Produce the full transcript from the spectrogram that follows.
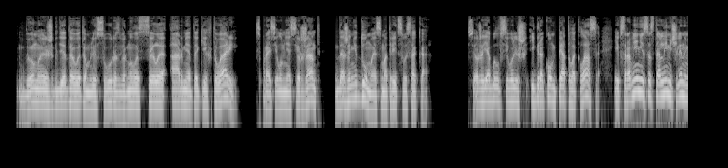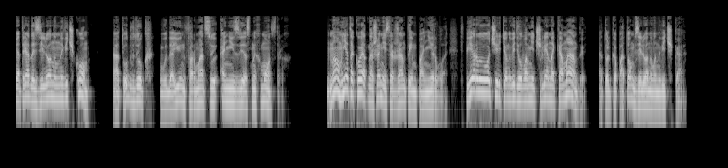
«Думаешь, где-то в этом лесу развернулась целая армия таких тварей?» спросил у меня сержант, даже не думая смотреть свысока. Все же я был всего лишь игроком пятого класса и в сравнении с остальными членами отряда зеленым новичком, а тут вдруг выдаю информацию о неизвестных монстрах. Но мне такое отношение сержанта импонировало. В первую очередь он видел во мне члена команды, а только потом зеленого новичка.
